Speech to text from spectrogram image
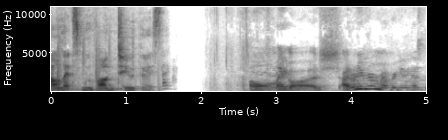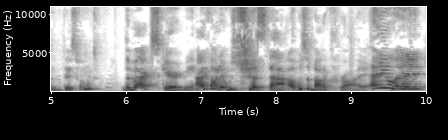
Now let's move on to the second. Oh my gosh. I don't even remember getting this, but this one looks... The back scared me. I thought it was just that. I was about to cry. Anyway,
